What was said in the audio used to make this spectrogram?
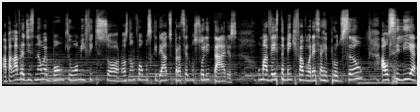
A palavra diz: não é bom que o homem fique só, nós não fomos criados para sermos solitários. Uma vez também que favorece a reprodução, auxilia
